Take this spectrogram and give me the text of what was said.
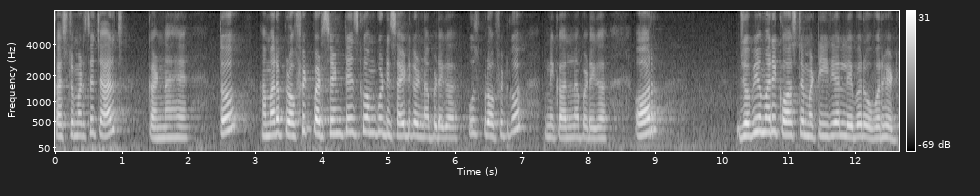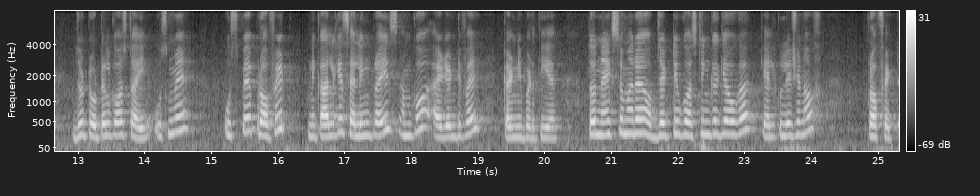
कस्टमर से चार्ज करना है। तो हमारा प्रॉफिट परसेंटेज को हमको डिसाइड करना पड़ेगा, उस प्रॉफिट को निकालना पड़ेगा। और जो भी हमारी कॉस्ट है मटेरियल लेबर ओवरहेड जो टोटल कॉस्ट आई, उसमें, उस पर प्रॉफिट निकाल के सेलिंग प्राइस हमको आइडेंटिफाई करनी पड़ती है। तो नेक्स्ट हमारा ऑब्जेक्टिव कॉस्टिंग का क्या होगा? कैलकुलेशन ऑफ़ प्रॉफिट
